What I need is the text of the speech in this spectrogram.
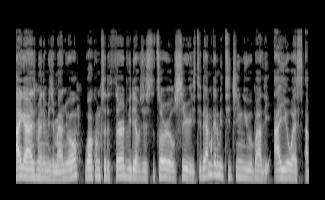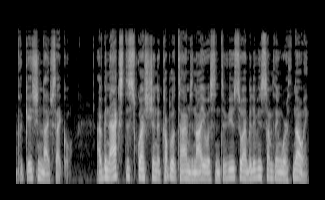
Hi guys, my name is Emmanuel. Welcome to the third video of this tutorial series. Today I'm going to be teaching you about the iOS application lifecycle. I've been asked this question a couple of times in iOS interviews, so I believe it's something worth knowing.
